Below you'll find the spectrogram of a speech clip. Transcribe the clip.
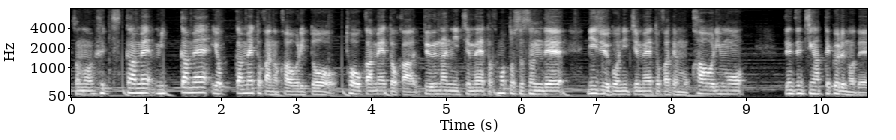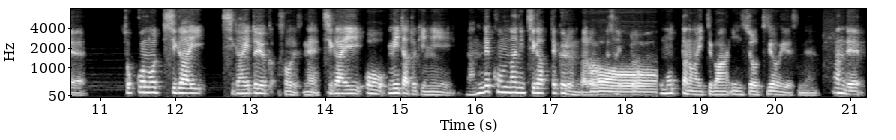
その2日目3日目4日目とかの香りと10日目とか十何日目とかもっと進んで25日目とかでも香りも全然違ってくるのでそこの違い違いというか、そうですね、違いを見たときに、なんでこんなに違ってくるんだろうって最初思ったのが一番印象強いですね。なんで、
